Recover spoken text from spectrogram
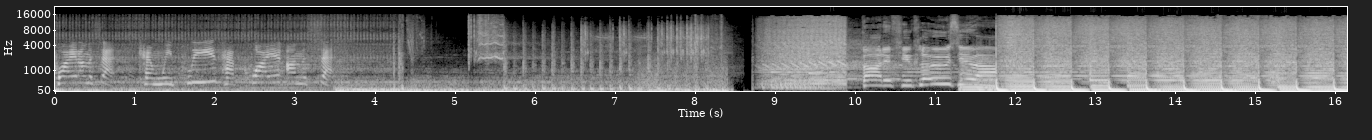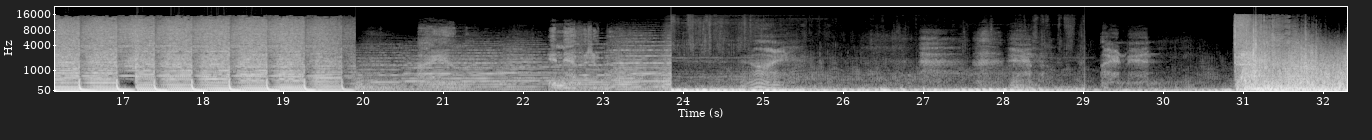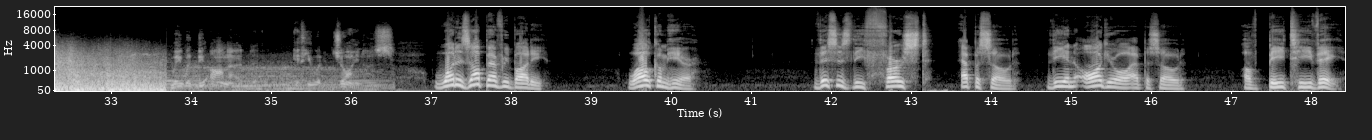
Quiet on the set. Can we please have quiet on the set? But if you close your eyes if you would join us. What is up, everybody? Welcome here. This is the first episode, the inaugural episode of BTV.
